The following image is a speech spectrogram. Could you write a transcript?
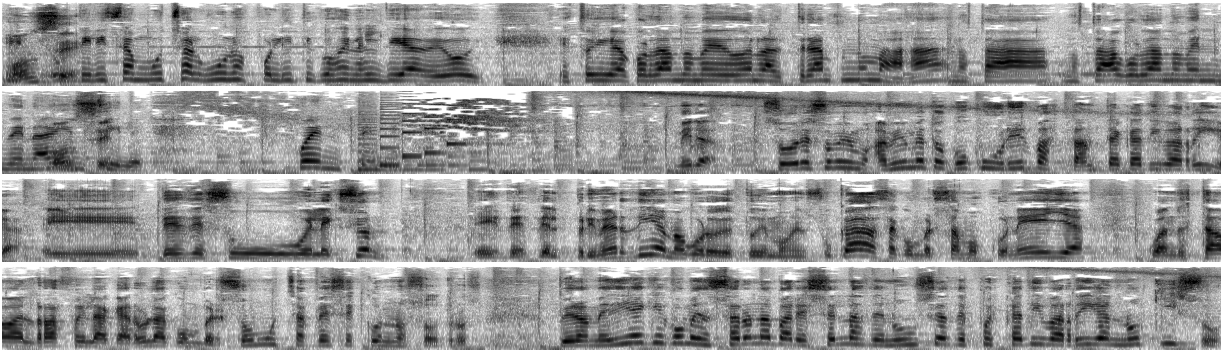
utilizan mucho algunos políticos en el día de hoy. Estoy acordándome de Donald Trump nomás, ¿ah? no, estaba, no estaba acordándome de nadie en Chile. Cuéntenme. Mira, sobre eso mismo, a mí me tocó cubrir bastante a Katy Barriga eh, desde su elección. Eh, desde el primer día me acuerdo que estuvimos en su casa, conversamos con ella, cuando estaba el Rafa y la Carola conversó muchas veces con nosotros, pero a medida que comenzaron a aparecer las denuncias, después Katy Barriga no quiso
